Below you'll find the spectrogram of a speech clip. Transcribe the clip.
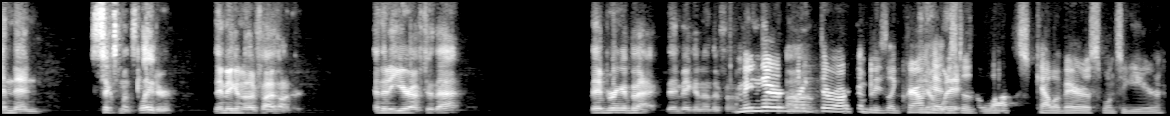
and then six months later, they make another 500, and then a year after that, they bring it back. They make another. 500. I mean, there um, like there are companies like Crown you know, Heads it, does a Las Calaveras once a year,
